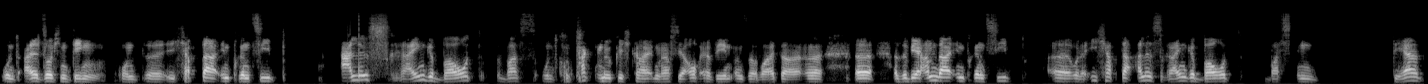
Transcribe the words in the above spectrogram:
und all solchen Dingen. Und äh, ich habe da im Prinzip alles reingebaut, was und Kontaktmöglichkeiten hast du ja auch erwähnt und so weiter. Äh, äh, also wir haben da im Prinzip äh, oder ich habe da alles reingebaut, was in der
